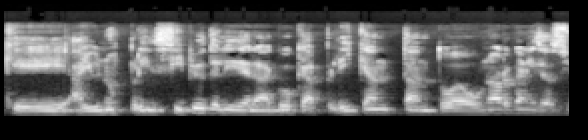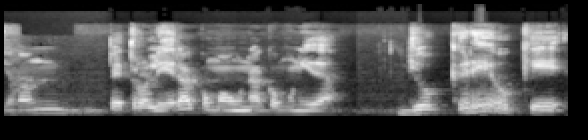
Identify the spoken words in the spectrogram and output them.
que hay unos principios de liderazgo que aplican tanto a una organización petrolera como a una comunidad. Yo creo que,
